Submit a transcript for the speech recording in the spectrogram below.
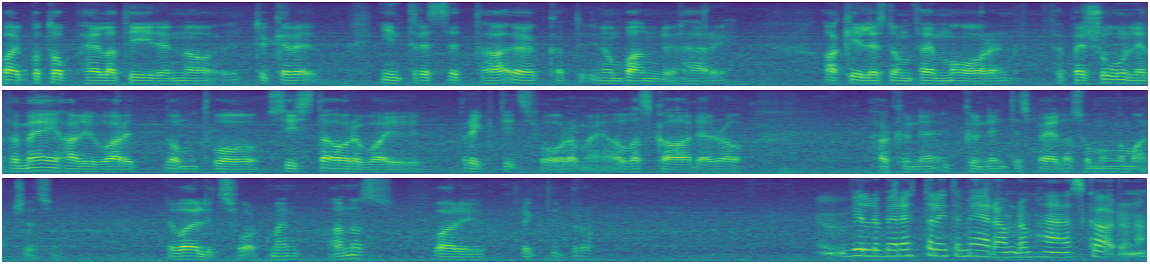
varit på topp hela tiden och tycker intresset har ökat inom bandy här i Akilles de fem åren. För personligen för mig har det varit de två sista åren var ju riktigt svåra med alla skador och jag kunde, kunde inte spela så många matcher. Så det var ju lite svårt men annars var det ju riktigt bra. Vill du berätta lite mer om de här skadorna?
